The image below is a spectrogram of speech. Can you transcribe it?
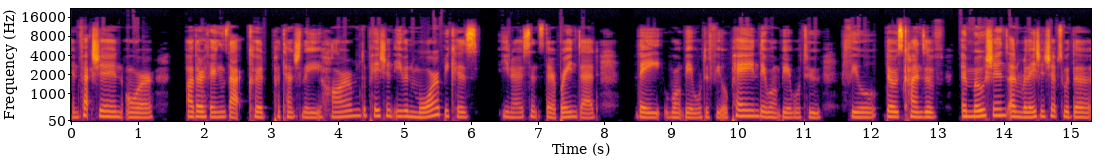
infection or other things that could potentially harm the patient even more because you know since they're brain dead they won't be able to feel pain they won't be able to feel those kinds of emotions and relationships with the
